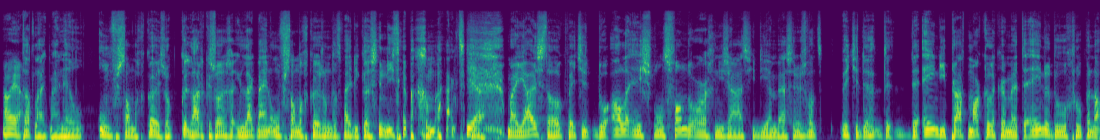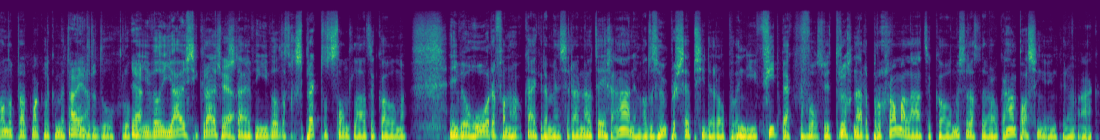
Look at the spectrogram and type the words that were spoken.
Oh ja. Dat lijkt mij een heel onverstandige keuze. Ook, laat ik het zo zeggen, het lijkt mij een onverstandige keuze omdat wij die keuze niet hebben gemaakt. Ja. Maar juist ook, weet je, door alle echelons van de organisatie, die ambassadors. Want weet je, de, de, de een die praat makkelijker met de ene doelgroep en de ander praat makkelijker met de oh andere doelgroep. En je wil juist die kruisbestuiving, je wil dat gesprek tot stand laten komen. En je wil horen van, hoe kijken de mensen daar nou tegenaan en wat is hun perceptie daarop? En die feedback vervolgens weer terug naar het programma laten komen, zodat we daar ook aanpassingen in kunnen maken.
